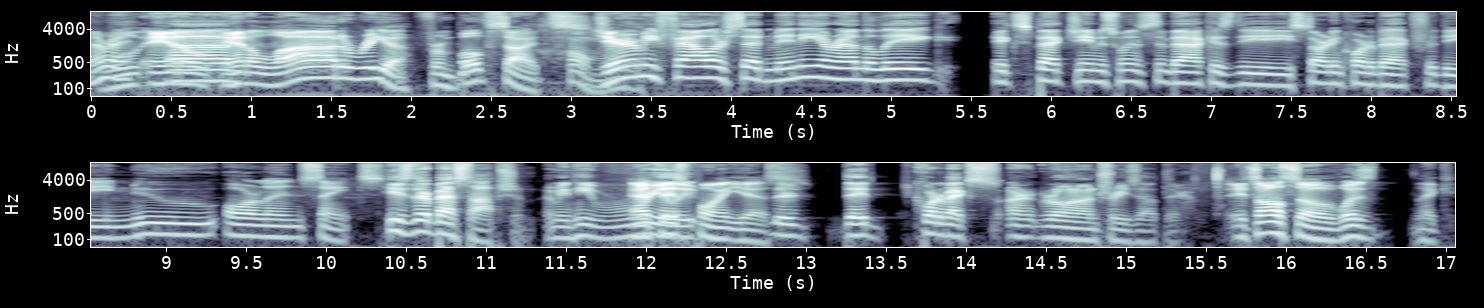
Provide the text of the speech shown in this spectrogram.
All right. and, a, and a lot of RIA from both sides. Oh, man. Jeremy Fowler said many around the league expect Jameis Winston back as the starting quarterback for the New Orleans Saints. He's their best option. I mean, he really At this point, yes. they're- quarterbacks aren't growing on trees out there. It's also what is like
